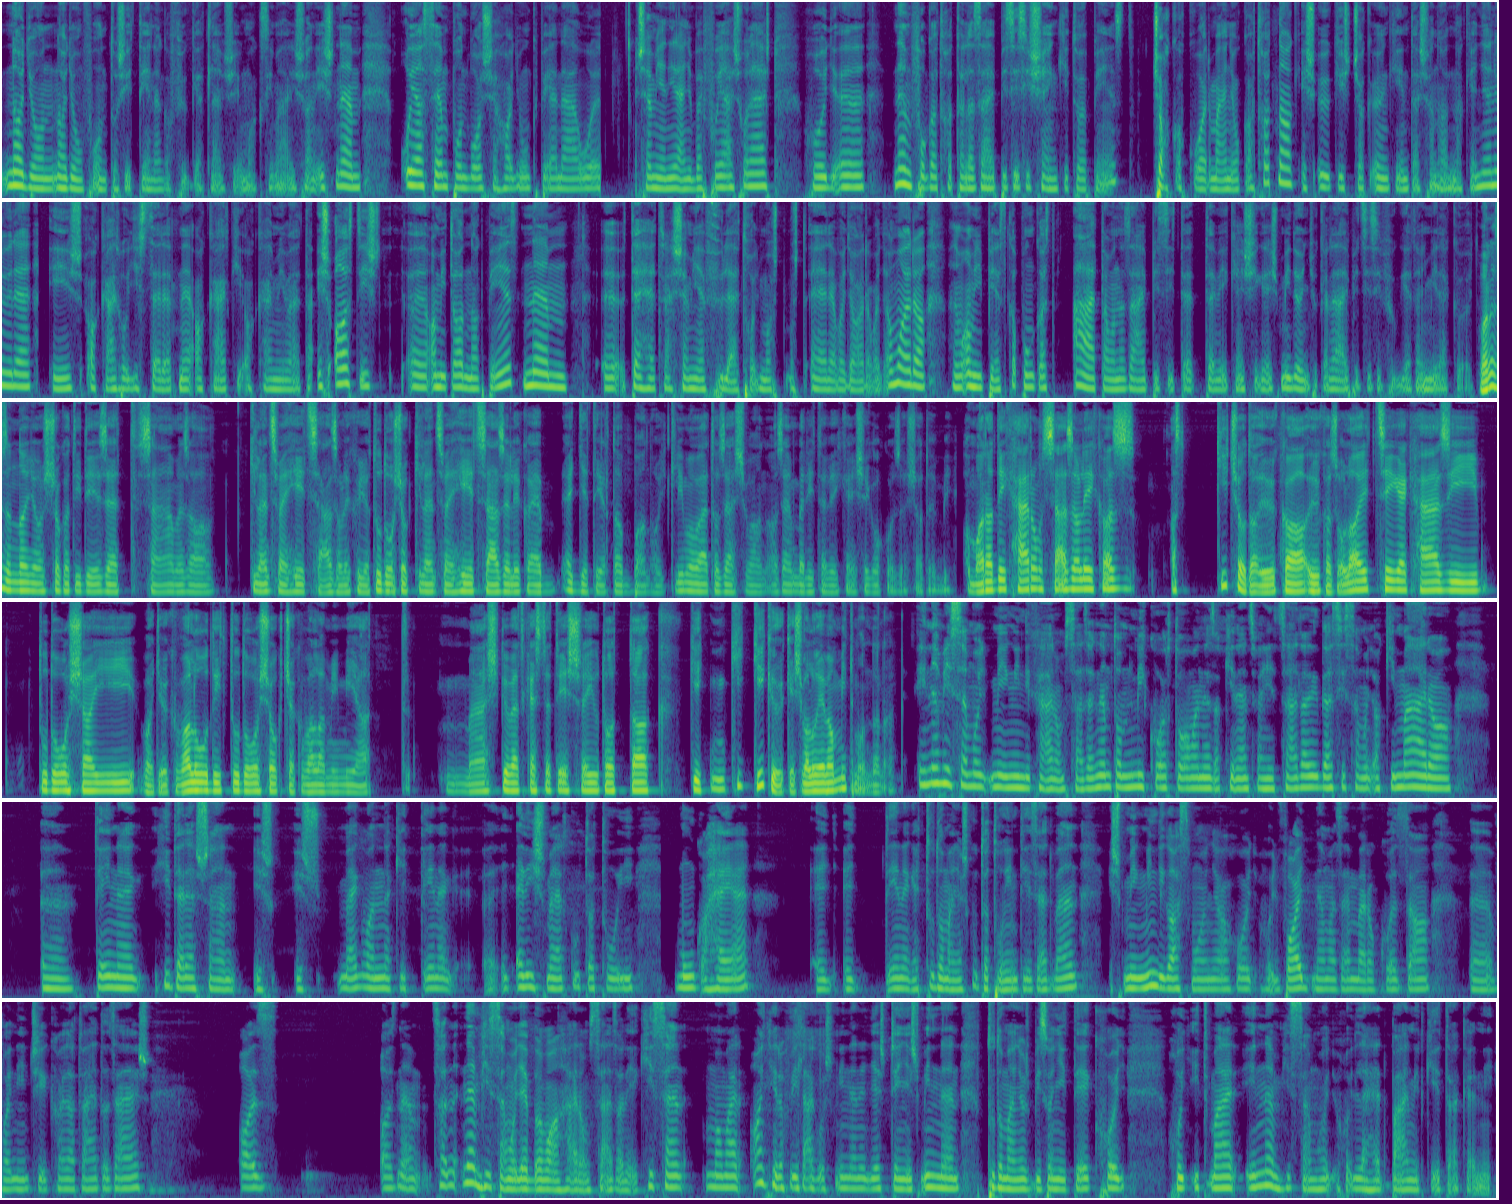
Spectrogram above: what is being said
nagyon-nagyon fontos itt tényleg a függetlenség maximálisan, és nem olyan szempontból se hagyunk például semmilyen irányú befolyásolást, hogy nem fogadhat el az IPCC senkitől pénzt, csak a kormányok adhatnak, és ők is csak önkéntesen adnak egyelőre, és akárhogy is szeretne, akárki, akármivel. Tá- és azt is, amit adnak pénzt, nem tehet rá semmilyen fület, hogy most, most erre vagy arra vagy amarra, hanem ami pénzt kapunk, azt általában az IPC te- tevékenységre, és mi döntjük el az IPCC függetlenül, mire költ. Van ez a nagyon sokat idézett szám, ez a 97 százalék, hogy a tudósok 97 százaléka egyetért abban, hogy klímaváltozás van, az emberi tevékenység okozza, stb. A maradék 3 százalék az, az kicsoda ők, a, ők az olajcégek házi tudósai, vagy ők valódi tudósok, csak valami miatt más következtetésre jutottak, ki, ki, kik ők, és valójában mit mondanak? Én nem hiszem, hogy még mindig 3 százalék. Nem tudom, mikortól van ez a 97 százalék, de azt hiszem, hogy aki mára ö, tényleg hitelesen, és, és megvan neki tényleg egy elismert kutatói munkahelye, egy, egy tényleg egy tudományos kutatóintézetben, és még mindig azt mondja, hogy, hogy vagy nem az ember okozza, vagy nincs éghajlatváltozás, az, az nem, szóval nem hiszem, hogy ebből van 3 százalék, hiszen ma már annyira világos minden egyes tény és minden tudományos bizonyíték, hogy, hogy itt már én nem hiszem, hogy, hogy lehet bármit kételkedni.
